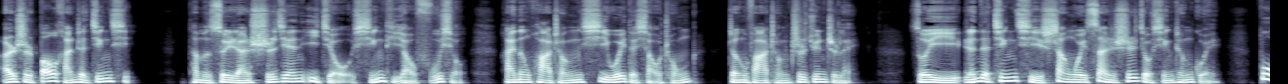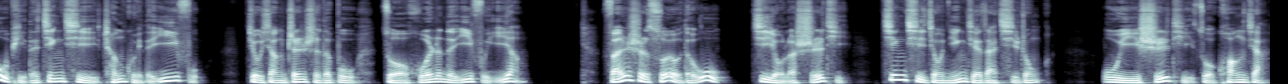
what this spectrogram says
而是包含着精气。它们虽然时间一久，形体要腐朽，还能化成细微的小虫，蒸发成脂菌之类。所以，人的精气尚未散失就形成鬼，布匹的精气成鬼的衣服，就像真实的布做活人的衣服一样。凡是所有的物，既有了实体，精气就凝结在其中。物以实体做框架，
